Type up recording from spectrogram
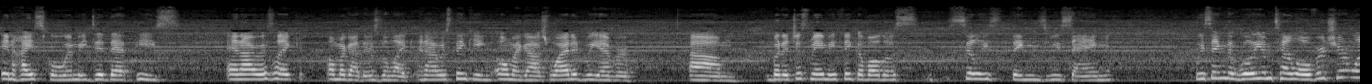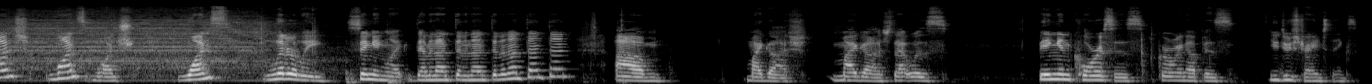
in high school when we did that piece. And I was like, oh my God, there's the like. And I was thinking, oh my gosh, why did we ever? Um, but it just made me think of all those silly things we sang. We sang the William Tell Overture once, once, once, once literally singing like dun dun dun dun dun dun dun dun. Um, my gosh, my gosh, that was being in choruses growing up. Is you do strange things.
